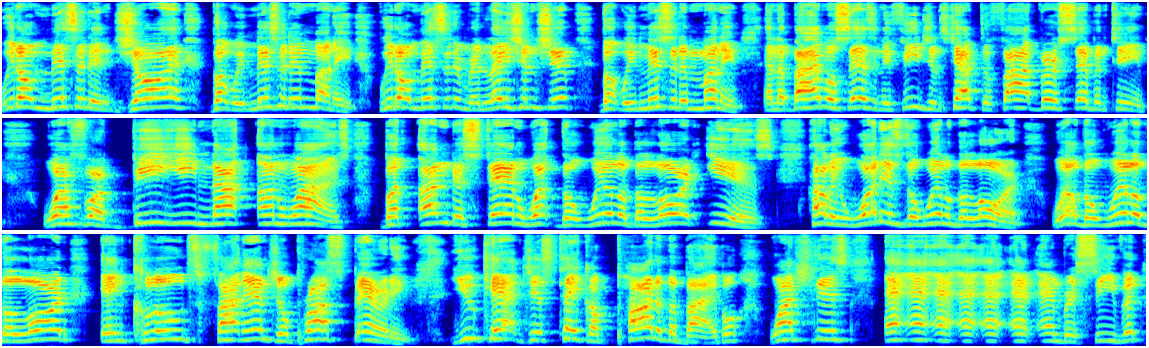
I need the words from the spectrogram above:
We don't miss it in joy, but we miss it in money. We don't miss it in relationship, but we miss it in money. And the Bible says in Ephesians chapter 5, verse 17, Wherefore be ye not unwise, but understand what the will of the Lord is. Holly, what is the will of the Lord? Well, the will of the Lord includes financial prosperity. You can't just take a part of the Bible, watch this, and, and, receive it,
